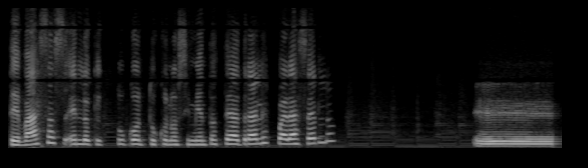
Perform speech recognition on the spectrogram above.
te, basas en lo que tú con tus conocimientos teatrales para hacerlo? Eh,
